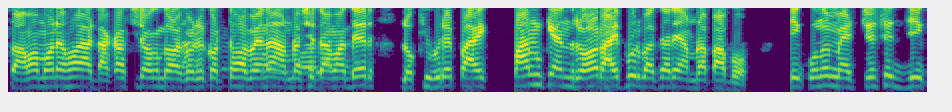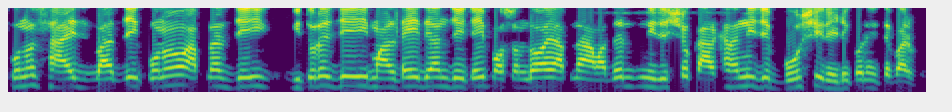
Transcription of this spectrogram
তো আমার মনে হয় ঢাকা চিটগং দৌড়াদৌড়ি করতে হবে না আমরা সেটা আমাদের লক্ষ্মীপুরের পান কেন্দ্র রায়পুর বাজারে আমরা পাবো। যে কোনো ম্যাট্রেসের যে কোনো সাইজ বা যে কোনো আপনার যেই ভিতরে যেই মালটাই দেন যেটাই পছন্দ হয় আপনি আমাদের নিজস্ব কারখানা নিজে বসে রেডি করে নিতে পারবেন।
